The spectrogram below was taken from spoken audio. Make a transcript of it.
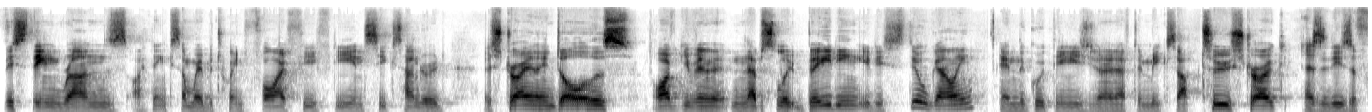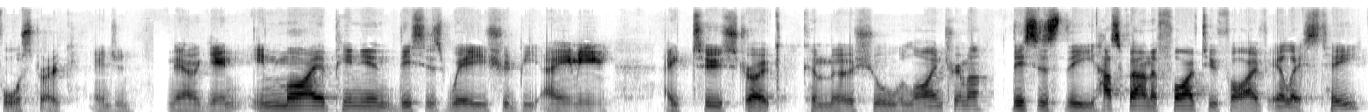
This thing runs, I think, somewhere between 550 and 600 Australian dollars. I've given it an absolute beating. It is still going. And the good thing is you don't have to mix up two stroke as it is a four stroke engine. Now again, in my opinion, this is where you should be aiming a two stroke commercial line trimmer. This is the Husqvarna 525 LST.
